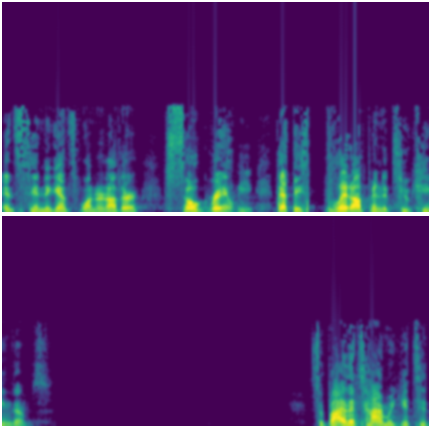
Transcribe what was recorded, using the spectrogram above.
and sinned against one another so greatly that they split up into two kingdoms. So by the time we get to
